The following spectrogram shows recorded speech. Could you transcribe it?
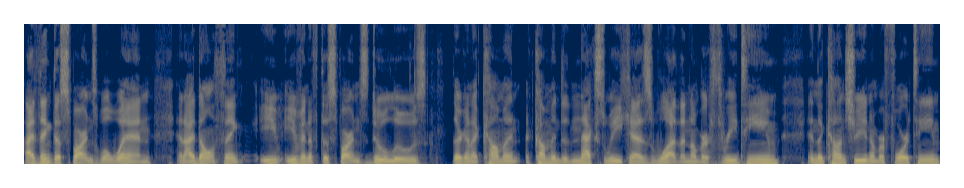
I think the Spartans will win, and I don't think e- even if the Spartans do lose, they're going to come in come into the next week as what the number three team in the country, number four team.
